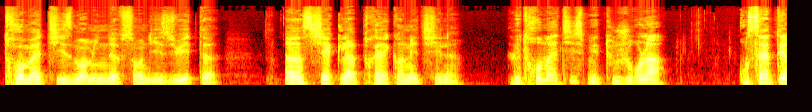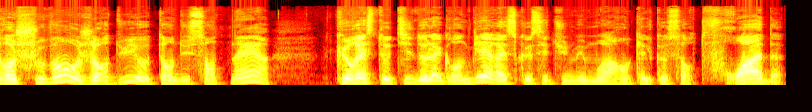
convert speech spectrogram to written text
Traumatisme en 1918. Un siècle après, qu'en est-il? Le traumatisme est toujours là. On s'interroge souvent aujourd'hui, au temps du centenaire, que reste-t-il de la Grande Guerre? Est-ce que c'est une mémoire en quelque sorte froide,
